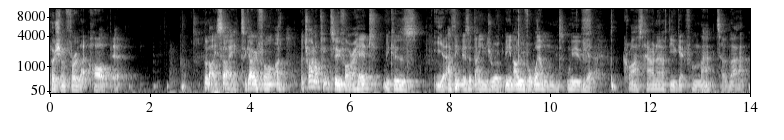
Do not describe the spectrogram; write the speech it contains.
pushing through that hard bit. But like I say, to go from I, I try not to think too far ahead because Yeah, I think there's a danger of being overwhelmed with. yeah, Christ, how on earth do you get from that to that?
